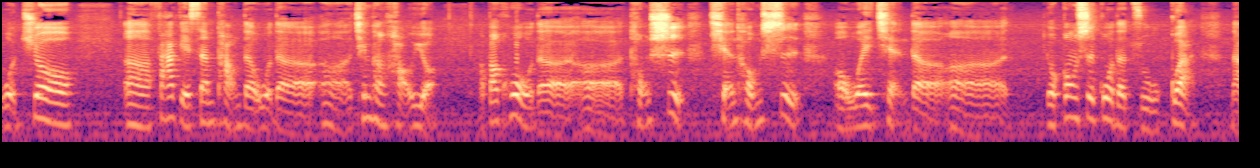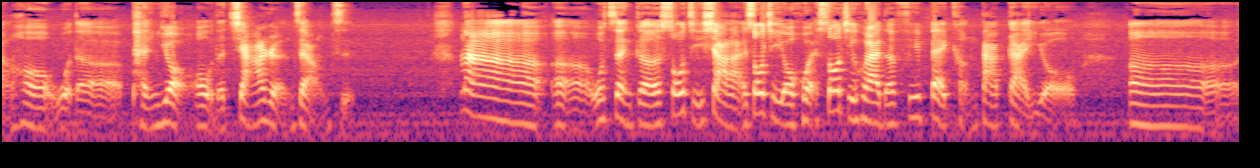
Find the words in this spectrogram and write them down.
我就呃发给身旁的我的呃亲朋好友，包括我的呃同事、前同事哦，我以前的呃。有共事过的主管，然后我的朋友哦，我的家人这样子。那呃，我整个收集下来，收集有回收集回来的 feedback 可能大概有呃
